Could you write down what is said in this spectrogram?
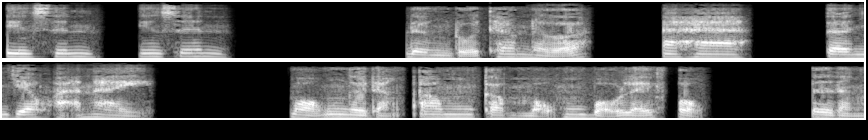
Tiên sinh, tiên sinh. Đừng đuổi theo nữa, ha ha, tên giao hỏa này. Một người đàn ông cầm một bộ lễ phục, từ đằng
